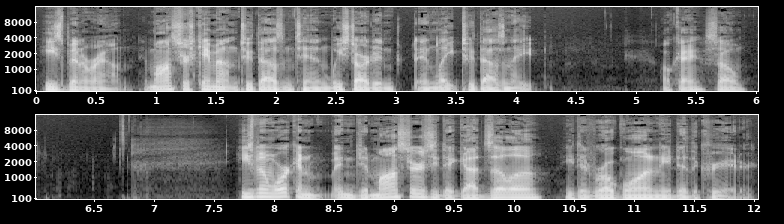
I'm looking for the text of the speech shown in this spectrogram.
He's been around. Monsters came out in 2010. We started in, in late 2008. Okay, so he's been working and did Monsters. He did Godzilla. He did Rogue One. And he did The Creator.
